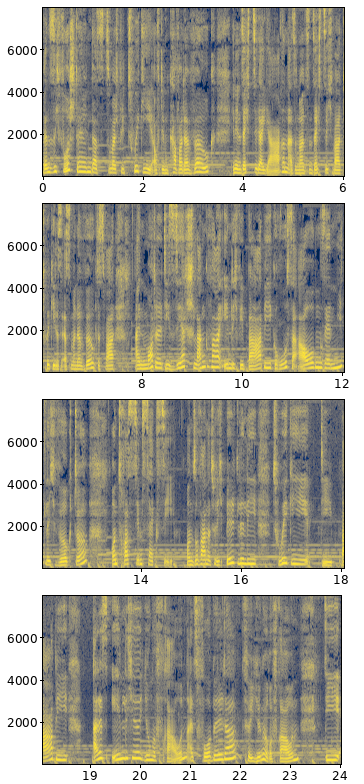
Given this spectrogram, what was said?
Wenn Sie sich vorstellen, dass zum Beispiel Twiggy auf dem Cover der Vogue in den 60er Jahren, also 1960 war Twiggy das erste Mal in der Vogue, das war ein Model, die sehr schlank war, ähnlich wie Barbie, große Augen, sehr niedlich wirkte und trotzdem sexy. Und so war natürlich Bildlilly, Twiggy, die Barbie alles ähnliche junge Frauen als Vorbilder für jüngere Frauen, die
